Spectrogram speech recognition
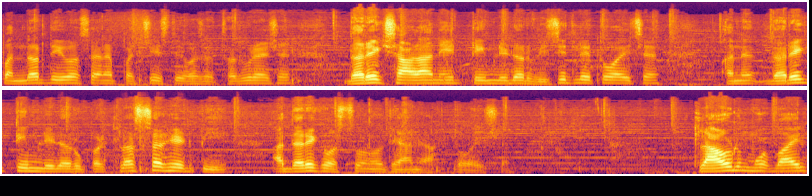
પંદર દિવસે અને પચીસ દિવસે થતું રહે છે. દરેક શાળાની ટીમ લીડર વિઝિટ લેતો હોય છે અને દરેક ટીમ લીડર ઉપર ક્લસ્ટર હેડ પી આ દરેક વસ્તુનું ધ્યાન રાખતો હોય છે. ક્લાઉડ મોબાઈલ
